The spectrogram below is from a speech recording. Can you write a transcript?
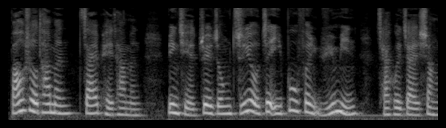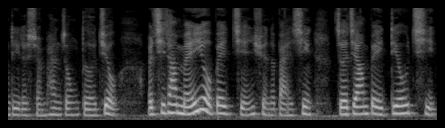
保守他们，栽培他们，并且最终只有这一部分渔民才会在上帝的审判中得救，而其他没有被拣选的百姓则将被丢弃。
